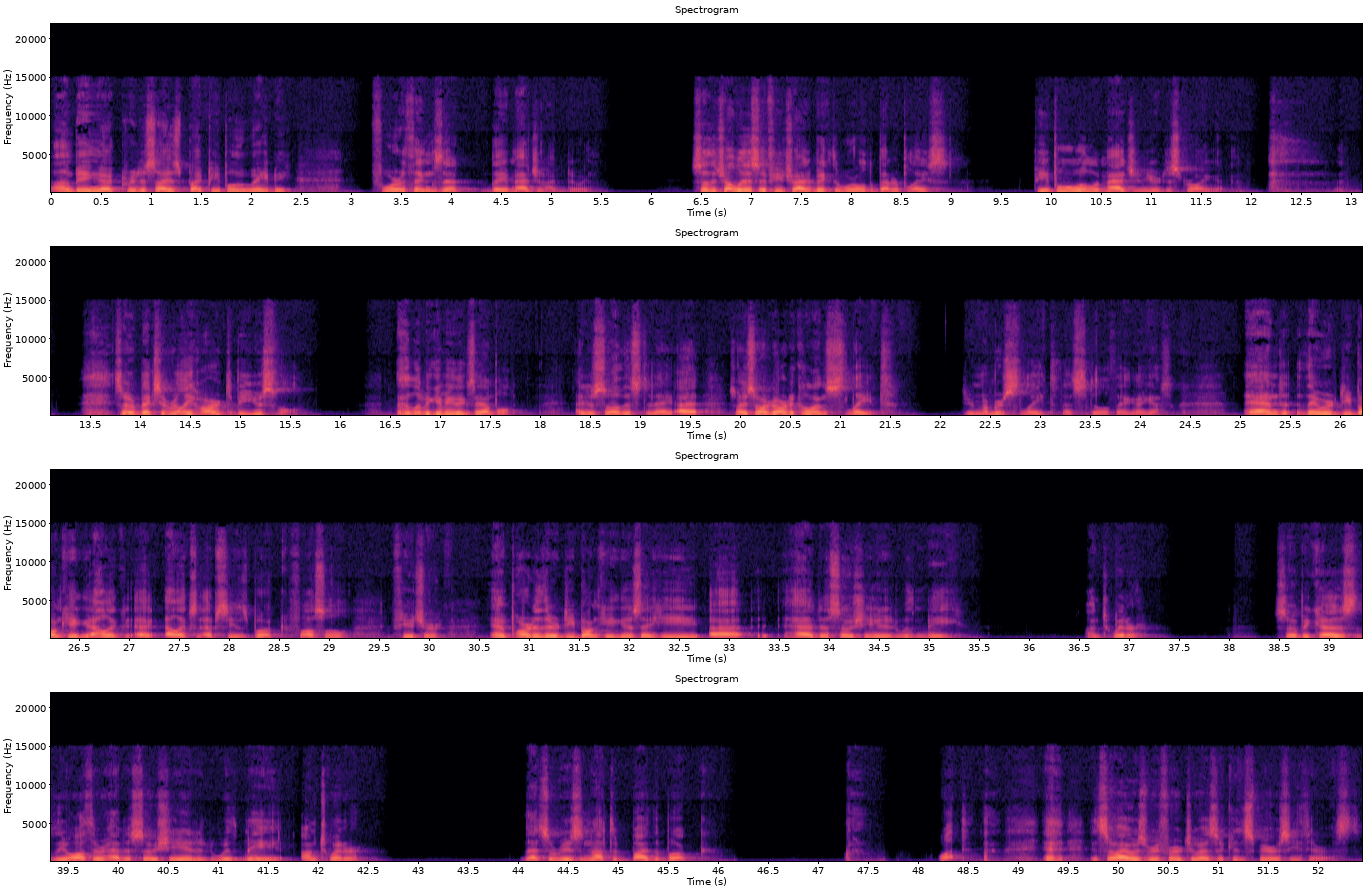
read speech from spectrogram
I'm being uh, criticized by people who hate me for things that they imagine I'm doing. So the trouble is, if you try to make the world a better place, people will imagine you're destroying it. so it makes it really hard to be useful. Let me give you an example. I just saw this today. So I saw an article on Slate. Do you remember Slate? That's still a thing, I guess. And they were debunking Alex, Alex Epstein's book, Fossil Future. And part of their debunking is that he uh, had associated with me on Twitter. So because the author had associated with me on Twitter, that's a reason not to buy the book. what? and so I was referred to as a conspiracy theorist.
